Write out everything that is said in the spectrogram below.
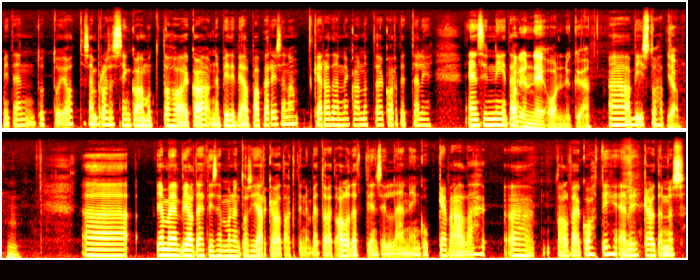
miten tuttu jo olette sen prosessinkaan, mutta tuohon aikaan ne piti vielä paperisena kerätä ne kannattajakortit. Eli ensin niitä Paljon ne on nykyään. ää, 5000. Joo. Ää, ja me vielä tehtiin semmoinen tosi järkevä taktinen veto, että aloitettiin silleen niin kuin keväällä ää, talvea kohti. Eli käytännössä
